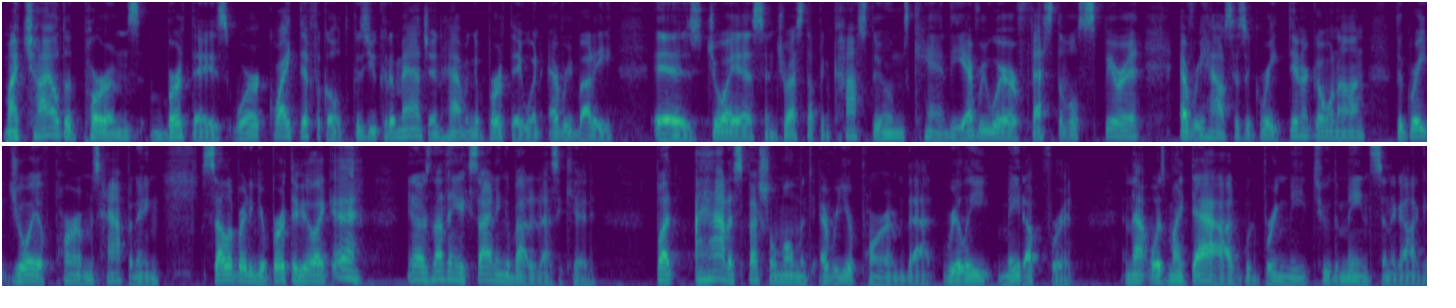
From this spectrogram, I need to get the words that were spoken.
my childhood Purim's birthdays were quite difficult because you could imagine having a birthday when everybody is joyous and dressed up in costumes, candy everywhere, festival spirit. Every house has a great dinner going on. The great joy of Purim's happening. Celebrating your birthday, you're like, eh, you know, there's nothing exciting about it as a kid. But I had a special moment every year Purim that really made up for it. And that was my dad would bring me to the main synagogue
